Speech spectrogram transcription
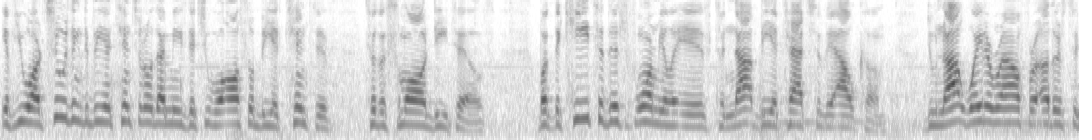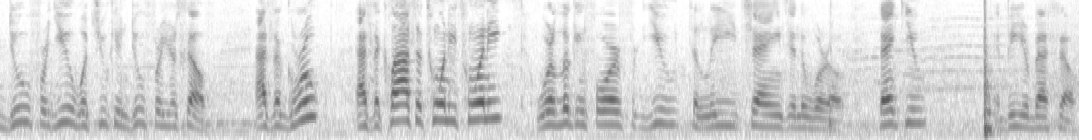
if you are choosing to be intentional, that means that you will also be attentive to the small details. But the key to this formula is to not be attached to the outcome. Do not wait around for others to do for you what you can do for yourself. As a group, as the class of 2020, we're looking forward for you to lead change in the world. Thank you, and be your best self.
